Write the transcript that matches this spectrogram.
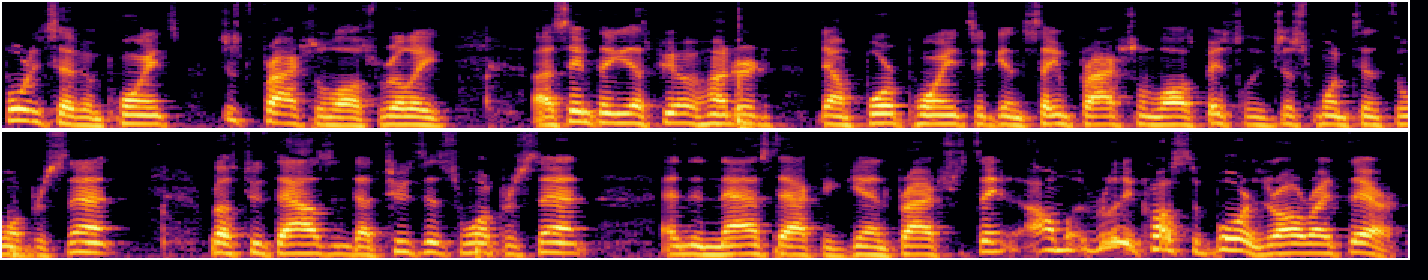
47 points, just fractional loss really. Uh, same thing, SP 500 down four points. Again, same fractional loss, basically just one tenth of one percent. Russ 2000 down two tenths of one percent, and then Nasdaq again fractional. Same, really across the board, they're all right there.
